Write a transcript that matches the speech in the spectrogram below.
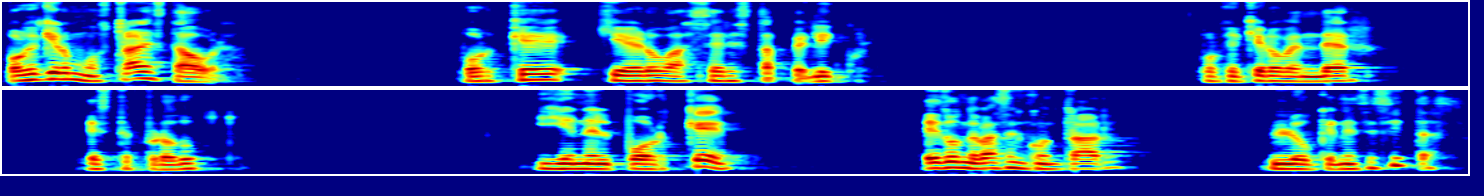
¿Por qué quiero mostrar esta obra? ¿Por qué quiero hacer esta película? ¿Por qué quiero vender este producto? Y en el por qué es donde vas a encontrar lo que necesitas,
